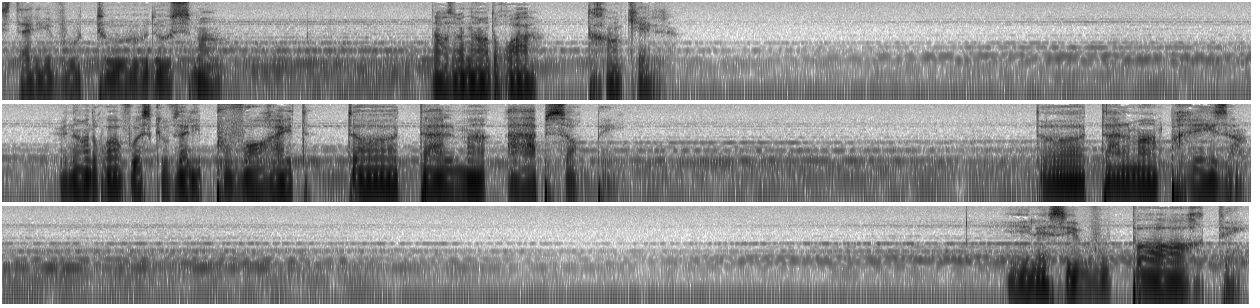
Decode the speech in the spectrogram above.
Installez-vous tout doucement dans un endroit tranquille. Un endroit où est-ce que vous allez pouvoir être totalement absorbé. Totalement présent. Laissez-vous porter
